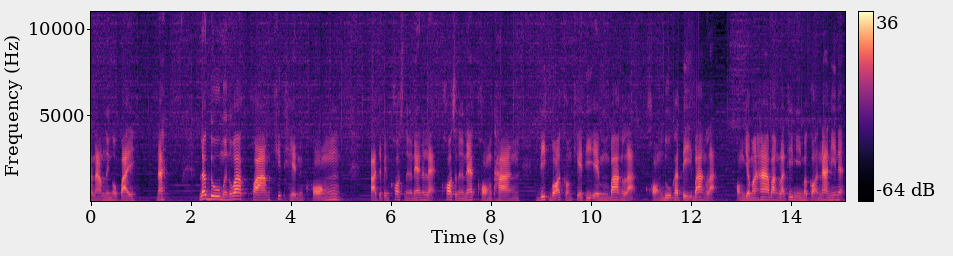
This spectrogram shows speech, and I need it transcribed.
สนามหนึ่งออกไปนะ แล้วดูเหมือนว่าความคิดเห็นของอาจจะเป็นข้อเสนอแนะนั่นแหละ ข้อเสนอแนะของทาง Big Boss ของ KTM บ้างละของดูคติบ้างละของ Yamaha บ้างละที่มีมาก่อนหน้านี้เนี่ย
